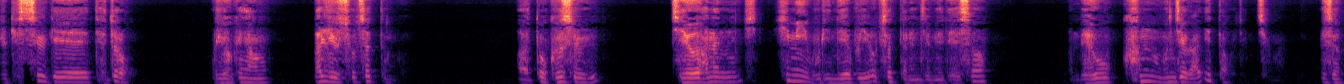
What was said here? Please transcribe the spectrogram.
이렇게 쓰게 되도록 우리가 그냥 말릴 수 없었던 것. 아, 또 그것을 제어하는 힘이 우리 내부에 없었다는 점에 대해서 매우 큰 문제가 있다고 저는 생각합니다. 그래서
